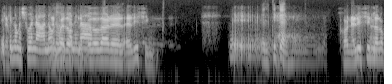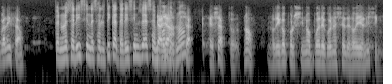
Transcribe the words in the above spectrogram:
Es que no me suena, no, le, no me puedo, sale le nada. puedo dar el, el leasing. Eh, El ticket. Con el leasing la localiza. Pero no es el leasing, es el ticket. El leasing es en Ya, ya, fondos, ¿no? exa- exacto. No, lo digo por si no puede con ese, le doy el leasing.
